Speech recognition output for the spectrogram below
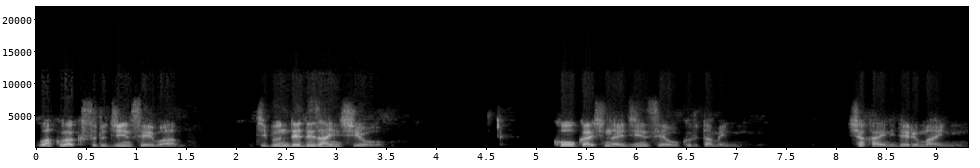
ワクワクする人生は自分でデザインしよう。後悔しない人生を送るために、社会に出る前に、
